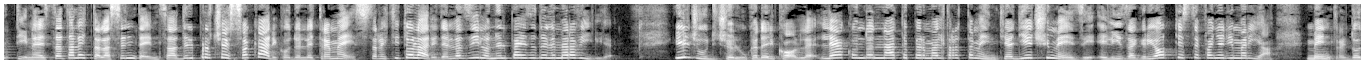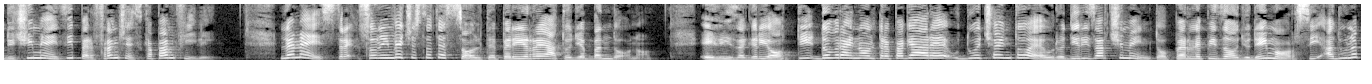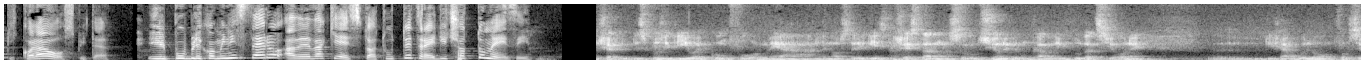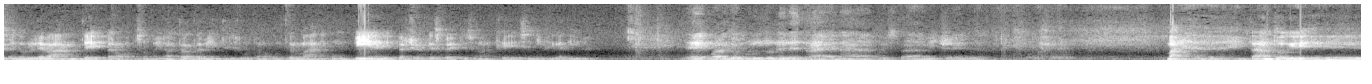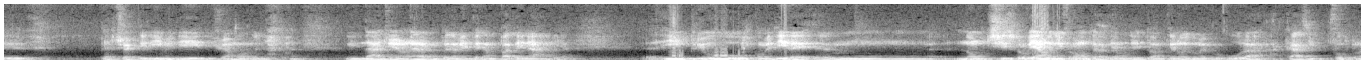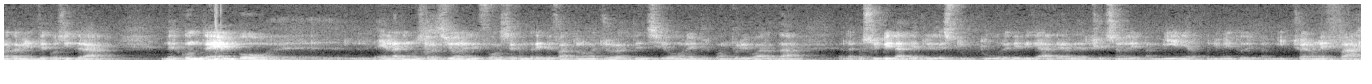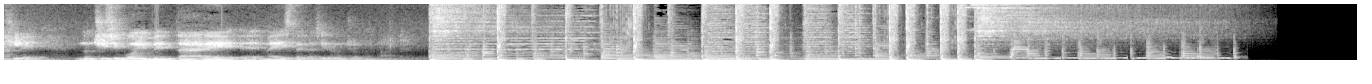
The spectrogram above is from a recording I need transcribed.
Mattina è stata letta la sentenza del processo a carico delle tre maestre titolari dell'asilo nel Paese delle Meraviglie. Il giudice Luca Del Colle le ha condannate per maltrattamenti a 10 mesi Elisa Griotti e Stefania Di Maria, mentre 12 mesi per Francesca Panfili. Le maestre sono invece state assolte per il reato di abbandono. Elisa Griotti dovrà inoltre pagare 200 euro di risarcimento per l'episodio dei morsi ad una piccola ospite. Il pubblico ministero aveva chiesto a tutte e tre 18 mesi. Certo, il dispositivo è conforme alle nostre richieste, c'è stata una soluzione per un caso di imputazione, eh, diciamo quello forse meno rilevante, però insomma, i maltrattamenti risultano confermati con pene che per certi aspetti sono anche significative. E quale conclusione ne trae da questa vicenda? Ma eh, intanto che eh, per certi limiti diciamo, l'indagine non era completamente campata in aria. Eh, in più, come dire, ehm, non ci troviamo di fronte, l'abbiamo detto anche noi come procura, a casi fortunatamente così gravi. Nel contempo eh, è la dimostrazione che forse andrebbe fatta una maggiore attenzione per quanto riguarda la possibilità di aprire strutture dedicate alla ricezione dei bambini, all'accudimento dei bambini. Cioè non è facile, non ci si può inventare eh, maestre da sera un giorno all'altro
